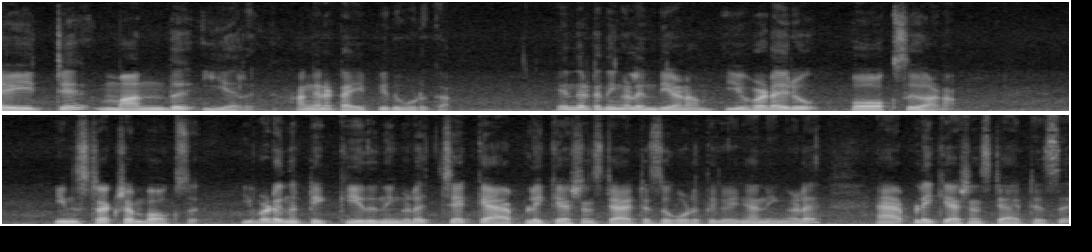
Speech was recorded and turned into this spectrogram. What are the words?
date month year അങ്ങനെ ടൈപ്പ് ചെയ്ത് കൊടുക്കുക. എന്നിട്ട് നിങ്ങൾ എന്ത് ചെയ്യണം? ഇവിടെ ഒരു ബോക്സ് കാണാം. Instruction box. ഇവിടെ ഒന്ന് ടിക്ക് ചെയ്ത് നിങ്ങൾ ചെക്ക് ആപ്ലിക്കേഷൻ സ്റ്റാറ്റസ് കൊടുത്തു കഴിഞ്ഞാൽ നിങ്ങൾ ആപ്ലിക്കേഷൻ സ്റ്റാറ്റസ്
